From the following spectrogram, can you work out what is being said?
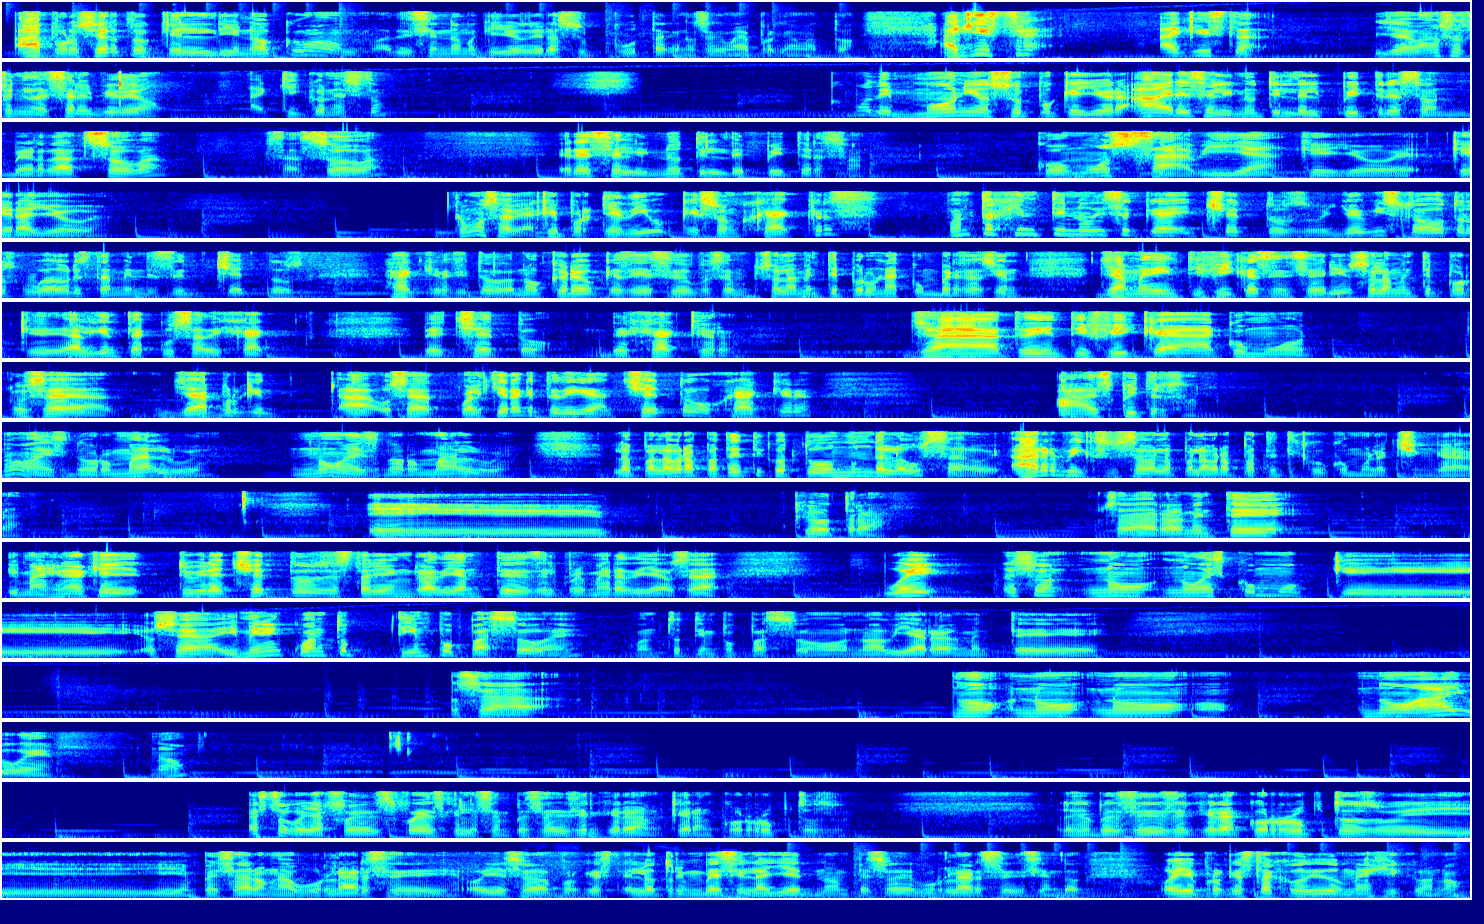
Ah, por cierto, que el Dinoco diciéndome que yo era su puta, que no sé qué por qué me mató. Aquí está. Aquí está. Ya vamos a finalizar el video aquí con esto. ¿Cómo demonios supo que yo era? Ah, eres el inútil del Peterson, ¿verdad, Soba? O sea, Soba. Eres el inútil de Peterson. ¿Cómo sabía que yo que era yo? ¿Cómo sabía? ¿Que porque digo que son hackers? ¿Cuánta gente no dice que hay chetos, Yo he visto a otros jugadores también decir chetos, hackers y todo. No creo que sea sido pues, solamente por una conversación. ¿Ya me identificas en serio? Solamente porque alguien te acusa de hack, de cheto, de hacker ya te identifica como, o sea, ya porque, ah, o sea, cualquiera que te diga cheto o hacker, ah, es Peterson. No, es normal, güey. No es normal, güey. La palabra patético todo el mundo la usa, güey. Arvix usaba la palabra patético como la chingada. Eh, ¿Qué otra? O sea, realmente, imaginar que tuviera chetos estaría en radiante desde el primer día. O sea, güey, eso no, no es como que... O sea, y miren cuánto tiempo pasó, ¿eh? Cuánto tiempo pasó, no había realmente... O sea... No, no, no... No hay, güey, ¿no? Esto ya fue después que les empecé a decir que eran, que eran corruptos. Les empecé a decir que eran corruptos, güey, y empezaron a burlarse. Oye, eso, porque el otro imbécil, Ayet, ¿no? Empezó a burlarse diciendo, oye, ¿por qué está jodido México, no?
